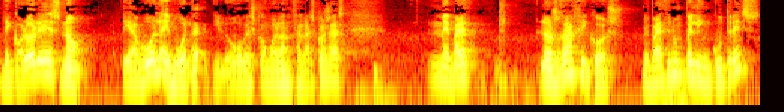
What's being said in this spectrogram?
de colores. No. La tía vuela y vuela. Y luego ves cómo lanza las cosas. Me parece. Los gráficos me parecen un pelín cutres.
